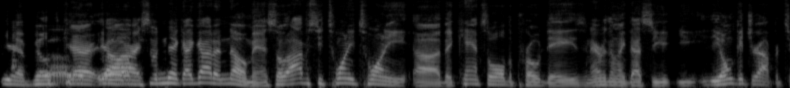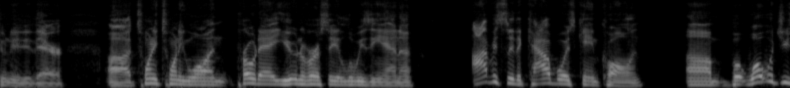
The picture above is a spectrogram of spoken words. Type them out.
yeah, builds Oh, character. that's Yeah, all rough. right. So Nick, I gotta know, man. So obviously 2020, uh, they cancel all the pro days and everything like that. So you you, you don't get your opportunity there. Uh 2021, pro day, University of Louisiana. Obviously the Cowboys came calling. Um, but what would you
